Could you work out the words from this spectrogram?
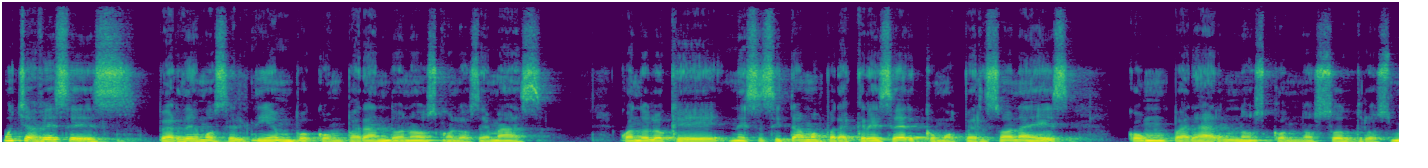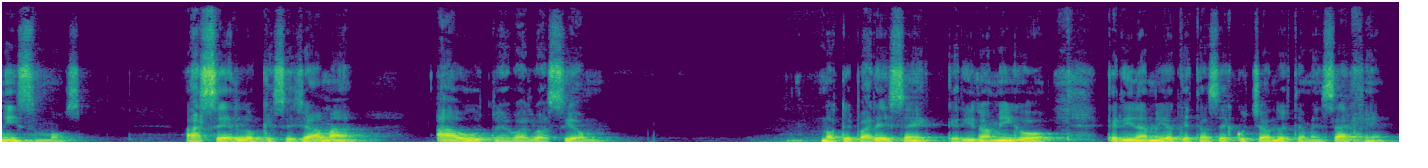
Muchas veces perdemos el tiempo comparándonos con los demás, cuando lo que necesitamos para crecer como persona es compararnos con nosotros mismos, hacer lo que se llama autoevaluación. ¿No te parece, querido amigo, querida amiga que estás escuchando este mensaje?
